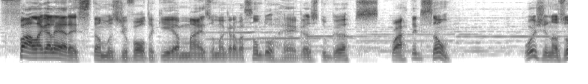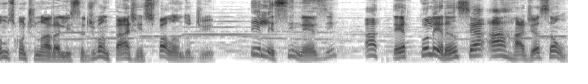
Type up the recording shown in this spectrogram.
Fala galera, estamos de volta aqui a mais uma gravação do Regras do GURPS, quarta edição. Hoje nós vamos continuar a lista de vantagens falando de telecinese até tolerância à radiação.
